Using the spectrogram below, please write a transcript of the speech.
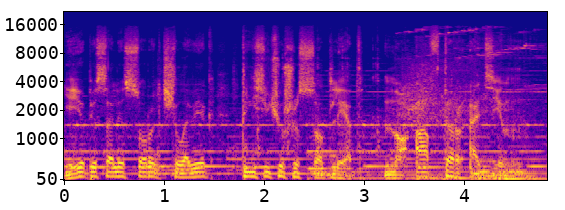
Ее писали 40 человек, 1600 лет. Но автор один –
